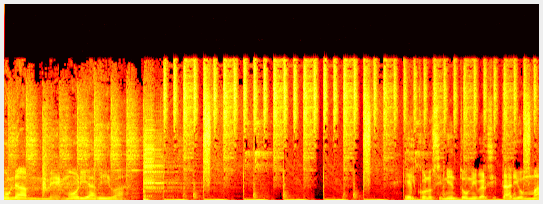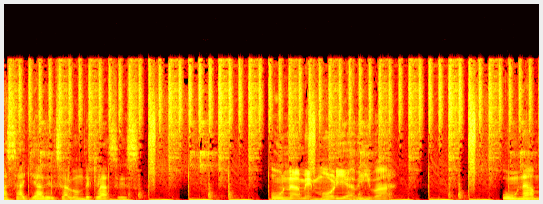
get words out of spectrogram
Una memoria viva. El conocimiento universitario más allá del salón de clases. Una memoria viva. UNAM.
